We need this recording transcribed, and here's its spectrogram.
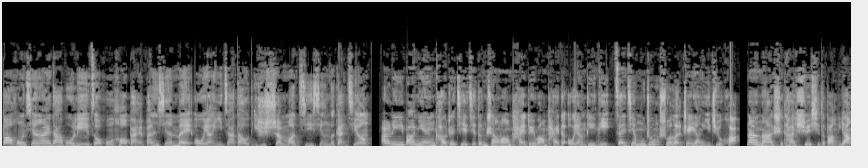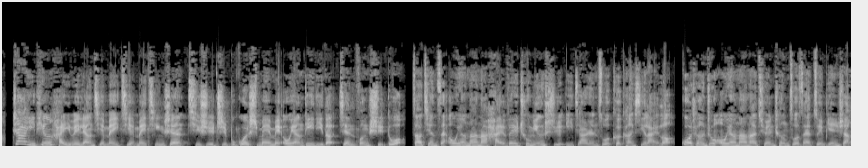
爆红前爱搭不理，走红后百般献媚，欧阳一家到底是什么畸形的感情？二零一八年，靠着姐姐登上《王牌对王牌》的欧阳弟弟，在节目中说了这样一句话：“娜娜是他学习的榜样。”乍一听还以为两两姐妹姐妹情深，其实只不过是妹妹欧阳弟弟的见风使舵。早前在欧阳娜娜还未出名时，一家人做客《康熙来了》，过程中欧阳娜娜全程坐在最边上，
